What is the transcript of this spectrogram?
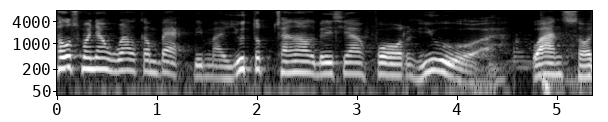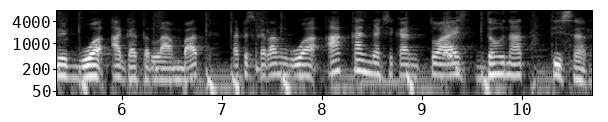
Halo semuanya, welcome back di my YouTube channel Belisia for You. One, sorry gua agak terlambat, tapi sekarang gua akan menyaksikan Twice Donut Teaser.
